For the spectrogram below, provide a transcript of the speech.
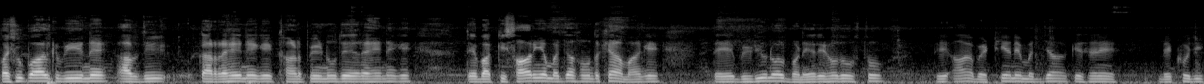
ਪਸ਼ੂ ਪਾਲਕ ਵੀਰ ਨੇ ਆਪਦੀ ਕਰ ਰਹੇ ਨੇਗੇ, ਖਾਣ ਪੀਣ ਨੂੰ ਦੇ ਰਹੇ ਨੇਗੇ। ਤੇ ਬਾਕੀ ਸਾਰੀਆਂ ਮੱਝਾਂ ਤੁਹਾਨੂੰ ਦਿਖਾਵਾਂਗੇ। ਤੇ ਵੀਡੀਓ ਨਾਲ ਬਣੇ ਰਹੋ ਦੋਸਤੋ। ਤੇ ਆਹ ਬੈਠੀਆਂ ਨੇ ਮੱਝਾਂ, ਕਿਸੇ ਨੇ ਦੇਖੋ ਜੀ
